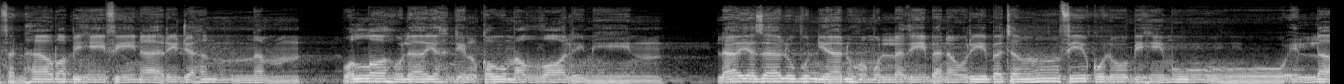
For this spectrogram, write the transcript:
فانهار به في نار جهنم؟ والله لا يهدي القوم الظالمين. لا يزال بنيانهم الذي بنوا ريبة في قلوبهم إلا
